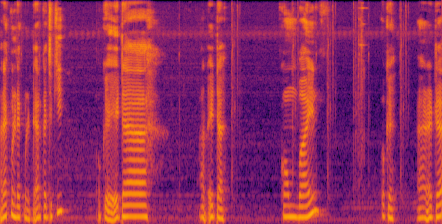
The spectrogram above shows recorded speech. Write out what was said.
আর এক মিনিট এক মিনিট, এর কাছে কি? ওকে এটা আর এটা কম্বাইন ওকে আর এটা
